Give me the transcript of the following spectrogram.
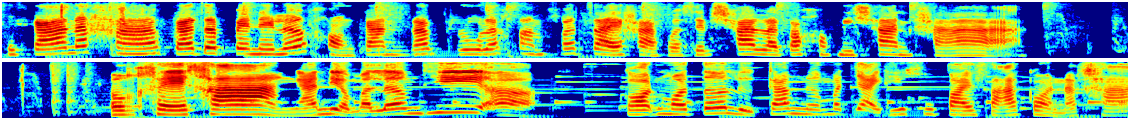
ครูก้านะคะก็จะเป็นในเรื่องของการรับรู้และความเข้าใจค่ะ perception แล้วก็ cognition ค่ะ โอเคค่ะ งั้นเดี๋ยวมาเริ่มที่เอ่อกอดมอเตอร์หรือกล้ามเนื้อมัดใหญ่ที่ครูปลายฟ้าก่อนนะคะ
